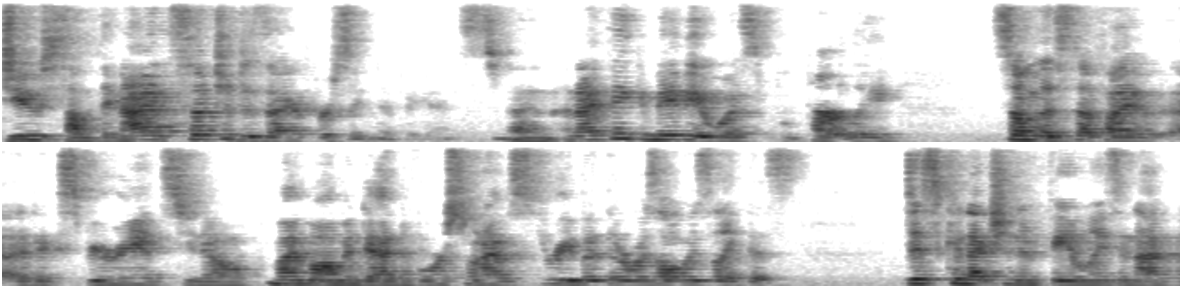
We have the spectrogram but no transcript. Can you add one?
do something. I had such a desire for significance and, and I think maybe it was partly some of the stuff I've, I've experienced. You know, my mom and dad divorced when I was three, but there was always like this disconnection in families and I've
